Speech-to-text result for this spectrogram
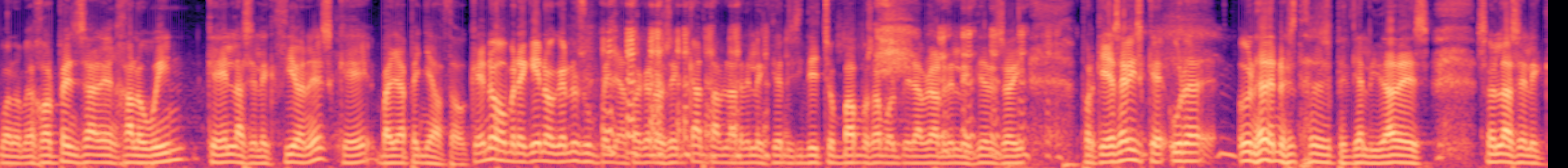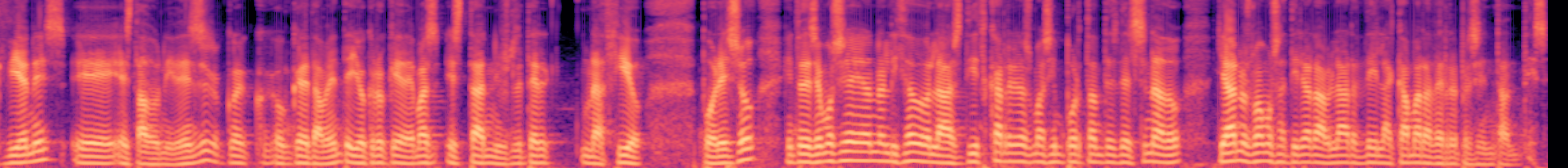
Bueno, mejor pensar en Halloween que en las elecciones, que vaya peñazo. Que no, hombre, que no, que no es un peñazo, que nos encanta hablar de elecciones y de hecho vamos a volver a hablar de elecciones hoy, porque ya sabéis que una, de nuestras especialidades son las elecciones eh, estadounidenses, concretamente. Yo creo que además esta newsletter nació por eso. Entonces hemos analizado las 10 carreras más importantes del Senado, ya nos vamos a tirar a hablar de la Cámara de Representantes.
